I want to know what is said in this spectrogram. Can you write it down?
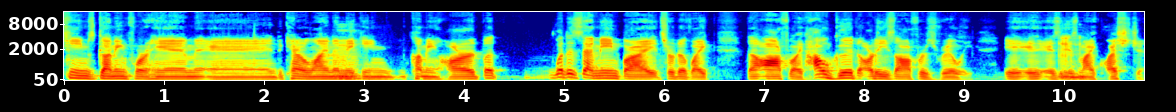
teams gunning for him and Carolina mm-hmm. making coming hard. But what does that mean by sort of like the offer? Like, how good are these offers really? Is mm-hmm. is my question.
